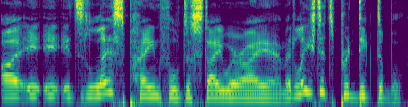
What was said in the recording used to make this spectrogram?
I, it, it's less painful to stay where I am. At least it's predictable.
